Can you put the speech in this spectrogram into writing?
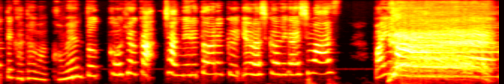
ーって方はコメント、高評価、チャンネル登録よろしくお願いします。バイバーイ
